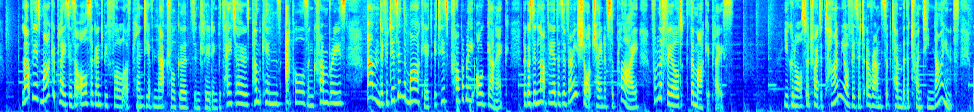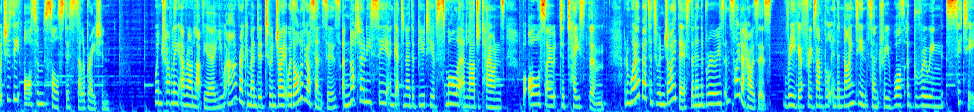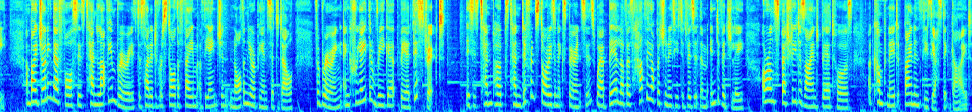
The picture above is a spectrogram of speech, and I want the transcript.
Latvia's marketplaces are also going to be full of plenty of natural goods, including potatoes, pumpkins, apples, and cranberries. And if it is in the market, it is probably organic, because in Latvia there's a very short chain of supply from the field to the marketplace. You can also try to time your visit around September the 29th, which is the autumn solstice celebration. When travelling around Latvia, you are recommended to enjoy it with all of your senses and not only see and get to know the beauty of smaller and larger towns, but also to taste them. And where better to enjoy this than in the breweries and cider houses? Riga, for example, in the 19th century was a brewing city, and by joining their forces, 10 Latvian breweries decided to restore the fame of the ancient Northern European citadel for brewing and create the Riga Beer District. This is 10 pubs, 10 different stories and experiences where beer lovers have the opportunity to visit them individually or on specially designed beer tours accompanied by an enthusiastic guide.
